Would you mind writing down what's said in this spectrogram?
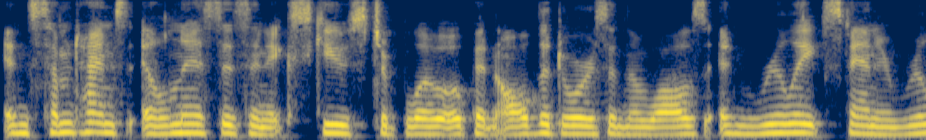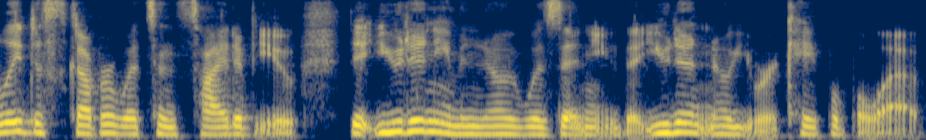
and sometimes illness is an excuse to blow open all the doors and the walls and really expand and really discover what's inside of you that you didn't even know was in you, that you didn't know you were capable of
